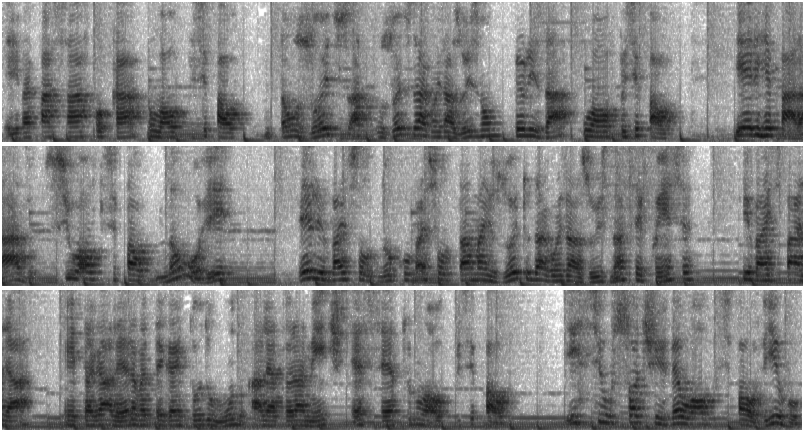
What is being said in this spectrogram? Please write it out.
Ele vai passar a focar no alvo principal. Então os oito, os oito dragões azuis vão priorizar o alvo principal. E ele reparado, se o alvo principal não morrer, ele vai, Doku vai soltar mais oito dragões azuis na sequência e vai espalhar entre a galera, vai pegar em todo mundo aleatoriamente, exceto no alvo principal. E se só tiver o alvo principal vivo,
